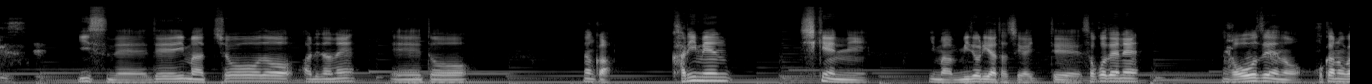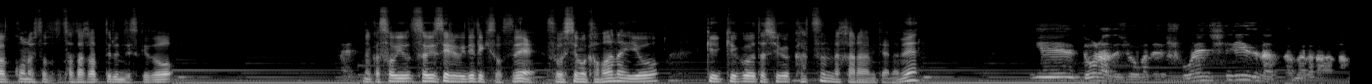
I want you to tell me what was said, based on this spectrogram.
いいっすね。いいっすね。で、今ちょうど、あれだね。えっ、ー、と、なんか、仮面試験に今、緑谷たちが行って、そこでね、なんか大勢の他の学校の人と戦ってるんですけど、はいなんかそういう、そういうセリフ出てきそうですね。そうしても構わないよ。結局私が勝つんだから、みたいなね。えー、どうなんでしょうかね。少年シリーズなんだから、なんか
